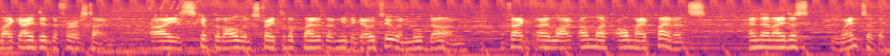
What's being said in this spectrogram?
Like I did the first time. I skipped it all, went straight to the planet that I need to go to, and moved on. In fact, I unlocked all my planets, and then I just went to them.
